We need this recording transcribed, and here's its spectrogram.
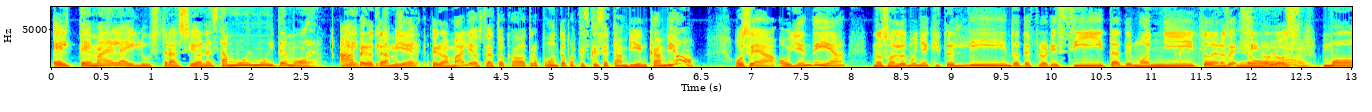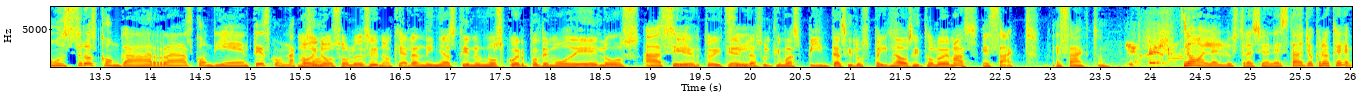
El tema de la ilustración está muy, muy de moda. Ah, Eh, pero también, que- pero Amalia, usted ha tocado otro punto porque es que ese también cambió. O sea, hoy en día no son los muñequitos lindos de florecitas, de moñito, de no sé, No. sino los monstruos con garras, con dientes, con una No, cosa. y no solo eso, sino que a las niñas tienen unos cuerpos de modelos, Ah, sí, ¿cierto? Y tienen sí. las últimas pintas y los peinados y todo lo demás. Exacto, exacto. No, la ilustración está, yo creo que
